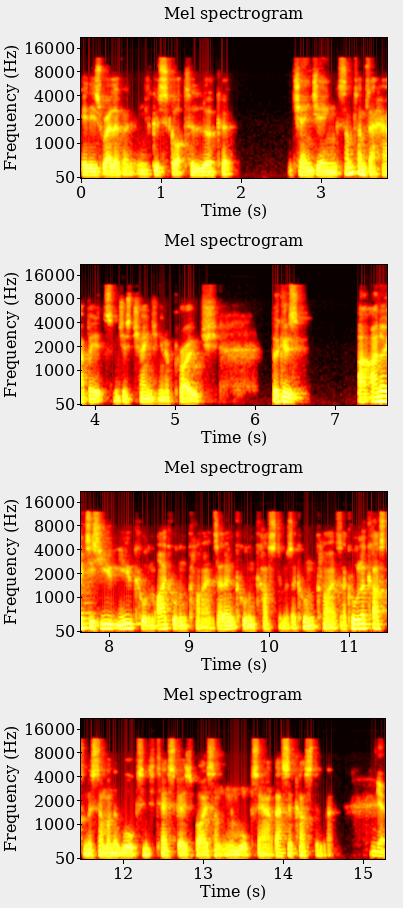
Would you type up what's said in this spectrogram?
it is relevant and you've just got to look at changing sometimes our habits and just changing an approach. Because I, I notice you you call them I call them clients. I don't call them customers. I call them clients. I call a customer someone that walks into Tesco's buys something and walks out. That's a customer. Yeah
